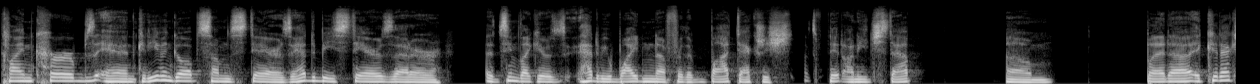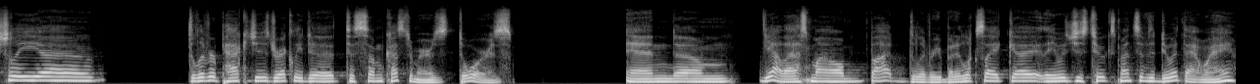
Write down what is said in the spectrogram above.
climb curbs, and could even go up some stairs. They had to be stairs that are, it seemed like it was had to be wide enough for the bot to actually sh- fit on each step. Um, but uh, it could actually uh, deliver packages directly to to some customers' doors. And um, yeah, last mile bot delivery, but it looks like uh, it was just too expensive to do it that way.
